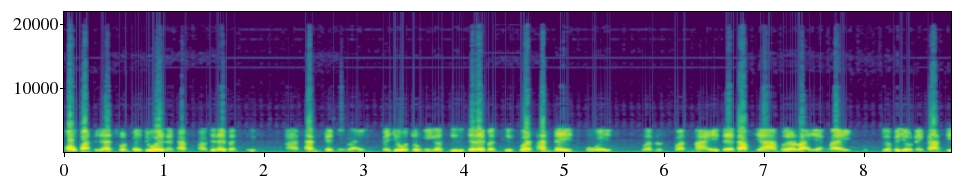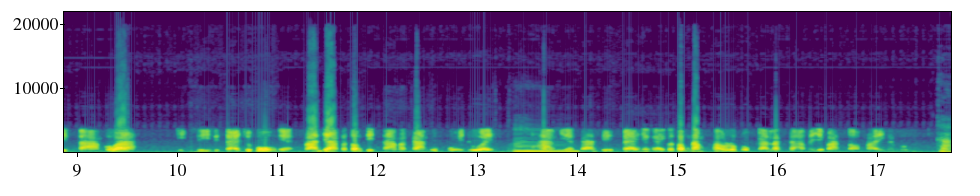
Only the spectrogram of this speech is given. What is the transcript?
พกบัตรประชาชนไปด้วยนะครับเขาจะได้บันทึกท่านเป็นอย่างไร ประโยชน์ตรงนี้ก็คือจะได้บันทึกว่าท่านได้ป่วยวันวันไหนได้รับยาเมื่อไหร่อย่างไร เพื่อประโยชน์ในการติดตาม เพราะว่า อีก 48 ชั่วโมงเนี่ยร้านยาก็ต้องติดตามอาการผู้ป่วยด้วยอืมถ้าหากมีอาการเปลี่ยนแปลงยังไง ก็ต้องนำเข้าระบบการรักษาพยาบาลต่อไปครับผมค่ะ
